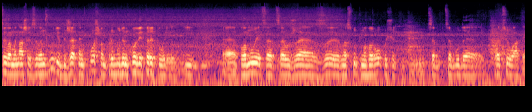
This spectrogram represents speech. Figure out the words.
силами наших зеленбудів бюджетним коштом прибудинкові території. І планується це вже з наступного року, що це, це буде працювати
